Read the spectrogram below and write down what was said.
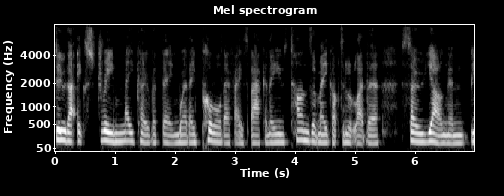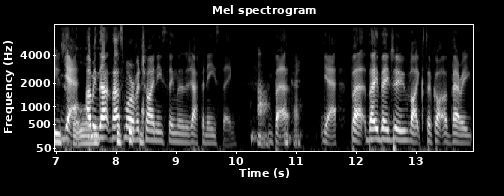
do that extreme makeover thing where they pull all their face back and they use tons of makeup to look like they're so young and beautiful? Yeah, I mean that that's more of a Chinese thing than a Japanese thing. Ah, but- okay. Yeah, but they, they do like they've got a very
